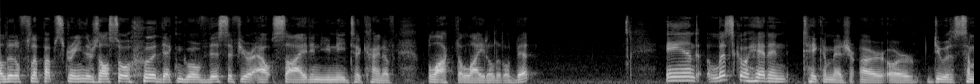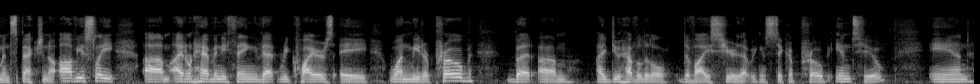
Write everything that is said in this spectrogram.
a little flip up screen. There's also a hood that can go over this if you're outside and you need to kind of block the light a little bit. And let's go ahead and take a measure or, or do a, some inspection. Now, obviously, um, I don't have anything that requires a one meter probe, but um, I do have a little device here that we can stick a probe into. And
